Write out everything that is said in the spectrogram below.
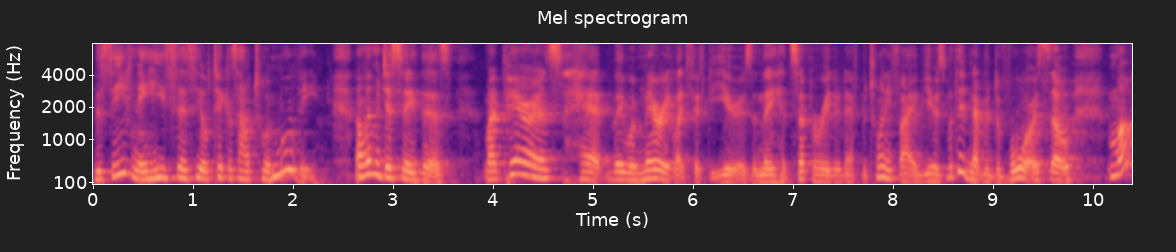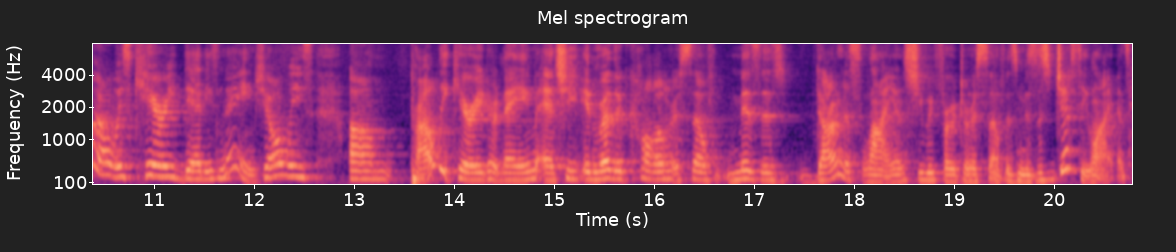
this evening, he says he'll take us out to a movie. Now, let me just say this my parents had they were married like 50 years and they had separated after 25 years but they never divorced. So mother always carried daddy's name. She always um, proudly carried her name and she and rather call herself mrs darnus lyons she referred to herself as mrs jesse lyons.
